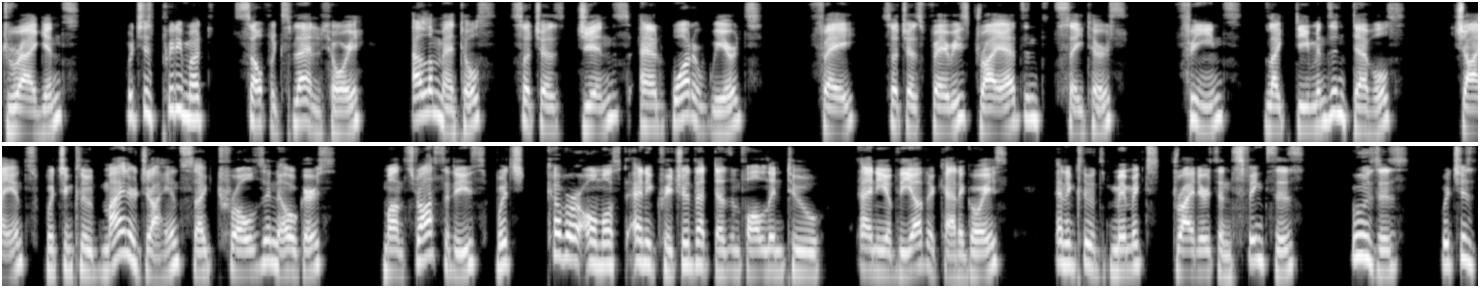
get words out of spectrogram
dragons, which is pretty much self explanatory, elementals, such as jinns and water weirds, fae, such as fairies, dryads, and satyrs, fiends, like demons and devils, giants, which include minor giants like trolls and ogres, monstrosities, which cover almost any creature that doesn't fall into any of the other categories, and includes mimics, driders, and sphinxes, oozes, which is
